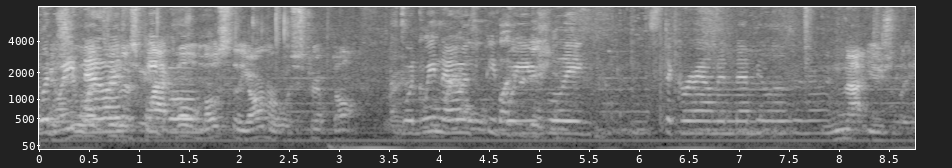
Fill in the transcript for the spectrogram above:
would as we you know went through if this black hole, most of the armor was stripped off. Would we know if people usually stick around in nebulas or not? Not usually.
